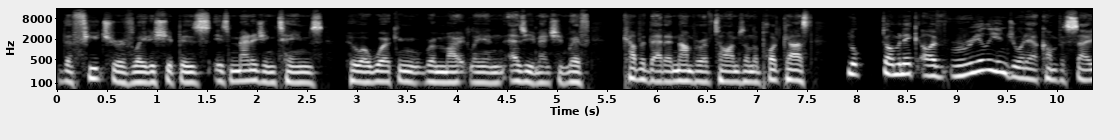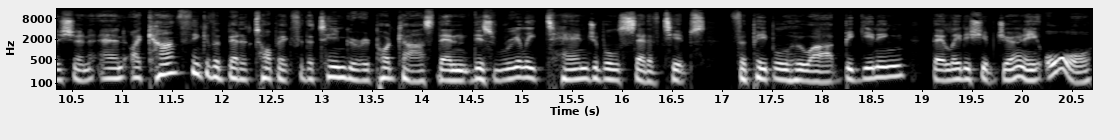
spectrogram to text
the future of leadership is is managing teams who are working remotely. And as you mentioned, we've covered that a number of times on the podcast. Look, Dominic, I've really enjoyed our conversation, and I can't think of a better topic for the Team Guru podcast than this really tangible set of tips for people who are beginning their leadership journey or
